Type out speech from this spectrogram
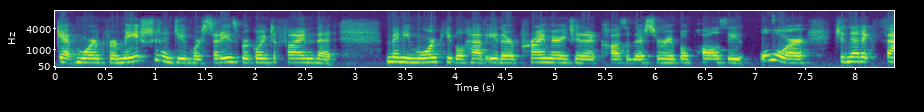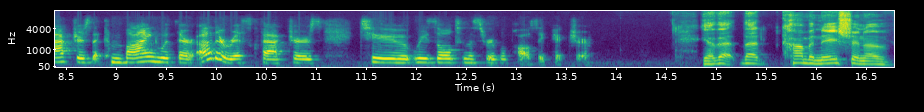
get more information and do more studies, we're going to find that many more people have either a primary genetic cause of their cerebral palsy or genetic factors that combined with their other risk factors to result in the cerebral palsy picture. Yeah, that, that combination of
